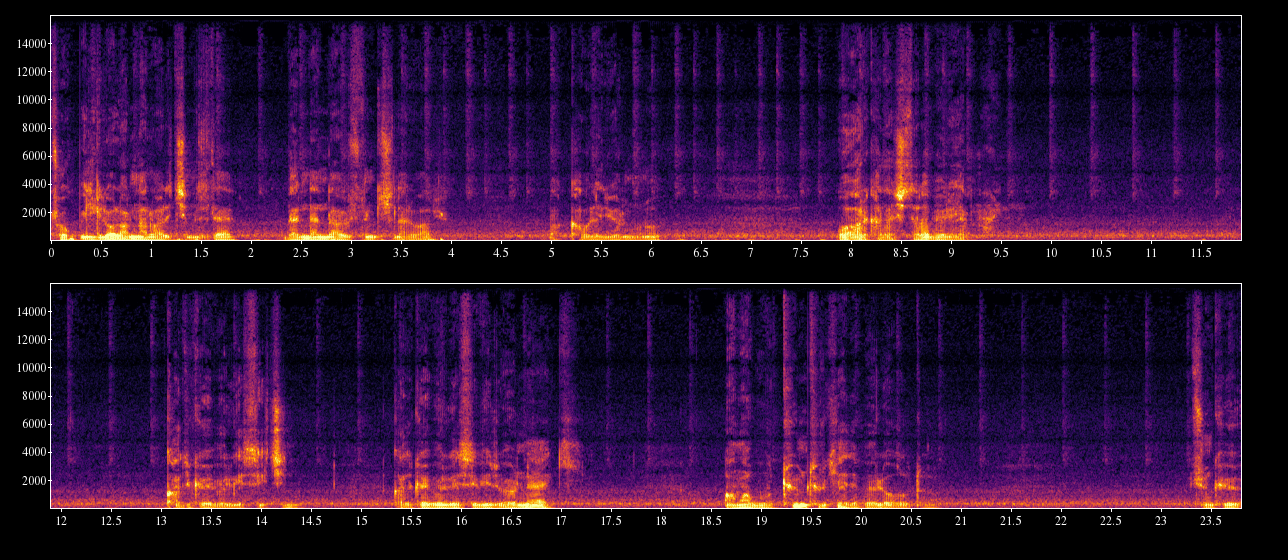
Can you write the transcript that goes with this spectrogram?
Çok bilgili olanlar var içimizde. Benden daha üstün kişiler var. Kabul ediyorum bunu. O arkadaşlara böyle yapmayın. Kadıköy bölgesi için. Kadıköy bölgesi bir örnek. Ama bu tüm Türkiye'de böyle oldu. Çünkü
